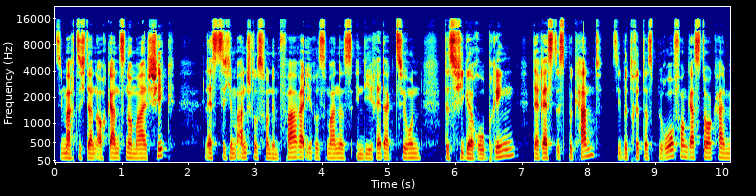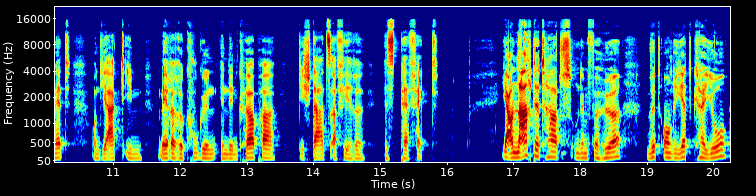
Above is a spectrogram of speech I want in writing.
Sie macht sich dann auch ganz normal schick, lässt sich im Anschluss von dem Fahrer ihres Mannes in die Redaktion des Figaro bringen. Der Rest ist bekannt. Sie betritt das Büro von Gaston Calmette und jagt ihm mehrere Kugeln in den Körper. Die Staatsaffäre ist perfekt. Ja, und nach der Tat und dem Verhör wird Henriette Caillot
